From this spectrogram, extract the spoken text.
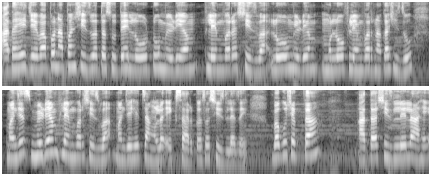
आता हे जेव्हा पण आपण शिजवत असू ते लो टू मिडियम फ्लेमवरच शिजवा. लो मिडियम लो फ्लेमवर नका शिजू. म्हणजेच मिडियम फ्लेमवर शिजवा. म्हणजे हे चांगलं एकसारखं असं शिजलं जाईल. बघू शकता आता शिजलेलं आहे.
